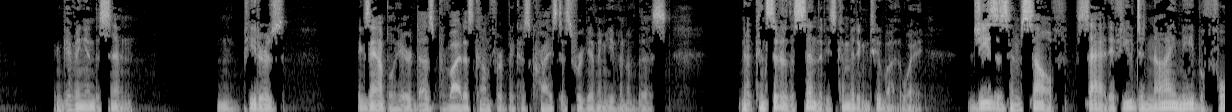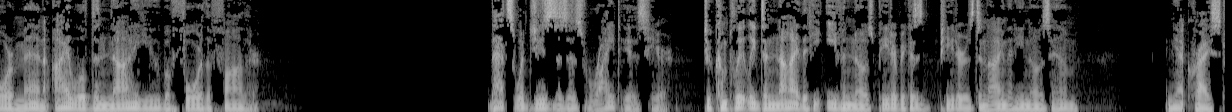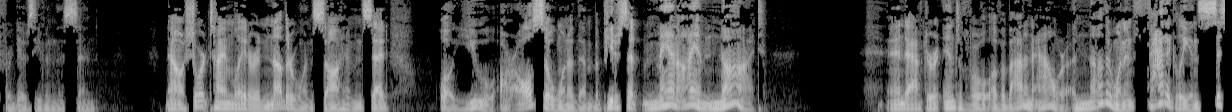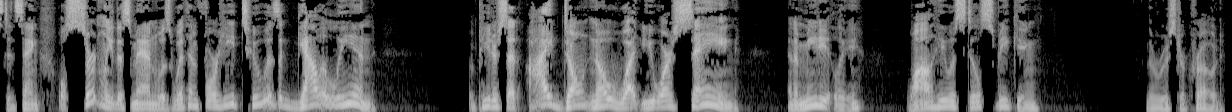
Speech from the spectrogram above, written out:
and giving in to sin? And Peter's example here does provide us comfort because Christ is forgiving even of this. Now, consider the sin that he's committing, too, by the way. Jesus himself said, If you deny me before men, I will deny you before the Father. That's what Jesus' right is here to completely deny that he even knows Peter because Peter is denying that he knows him. And yet Christ forgives even this sin. Now, a short time later, another one saw him and said, Well, you are also one of them. But Peter said, Man, I am not. And after an interval of about an hour, another one emphatically insisted, saying, Well, certainly this man was with him, for he too is a Galilean. But Peter said, I don't know what you are saying. And immediately, while he was still speaking, the rooster crowed.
